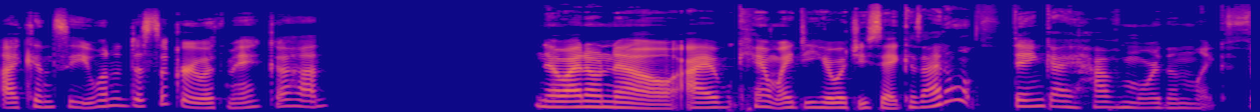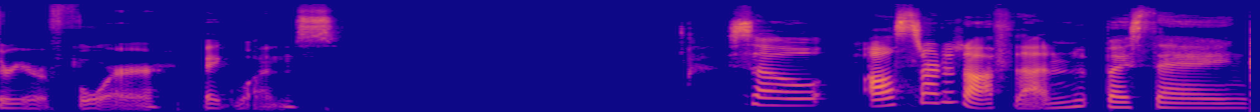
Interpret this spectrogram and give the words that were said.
I can see you want to disagree with me. Go ahead. No, I don't know. I can't wait to hear what you say because I don't think I have more than like three or four big ones. So I'll start it off then by saying,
